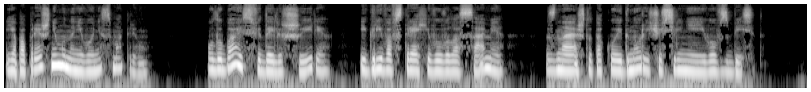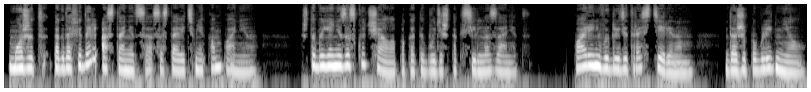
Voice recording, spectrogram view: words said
Я по-прежнему на него не смотрю. Улыбаюсь Фиделю шире, игриво встряхиваю волосами, зная, что такой игнор еще сильнее его взбесит. Может, тогда Фидель останется составить мне компанию, чтобы я не заскучала, пока ты будешь так сильно занят. Парень выглядит растерянным, даже побледнел,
